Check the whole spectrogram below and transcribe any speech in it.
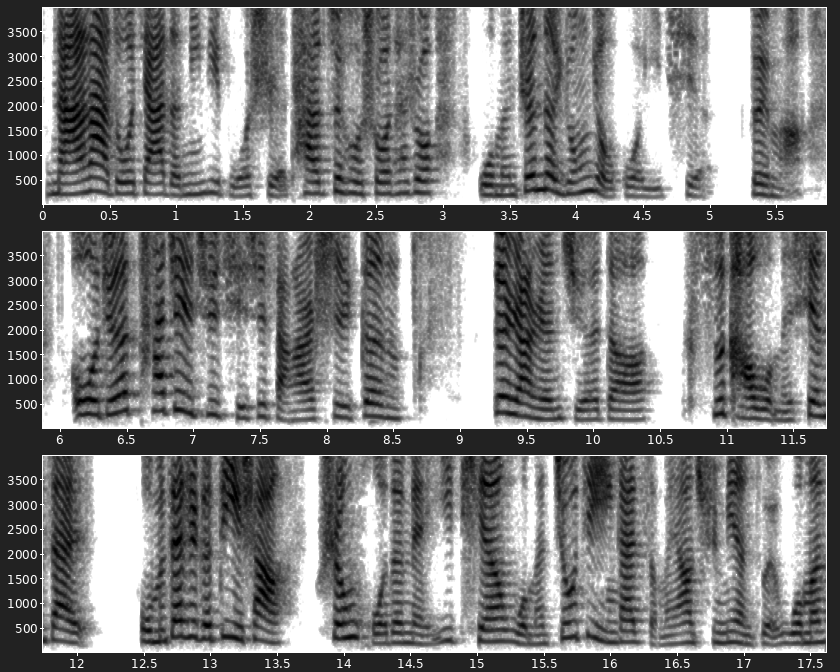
拿纳多家的明迪博士，他最后说：“他说我们真的拥有过一切，对吗？”我觉得他这句其实反而是更更让人觉得思考我们现在我们在这个地上生活的每一天，我们究竟应该怎么样去面对？我们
